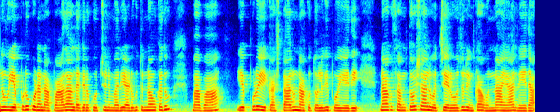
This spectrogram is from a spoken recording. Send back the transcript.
నువ్వు ఎప్పుడు కూడా నా పాదాల దగ్గర కూర్చుని మరీ అడుగుతున్నావు కదూ? బాబా ఎప్పుడు ఈ కష్టాలు నాకు తొలగిపోయేది. నాకు సంతోషాలు వచ్చే రోజులు ఇంకా ఉన్నాయా లేదా?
